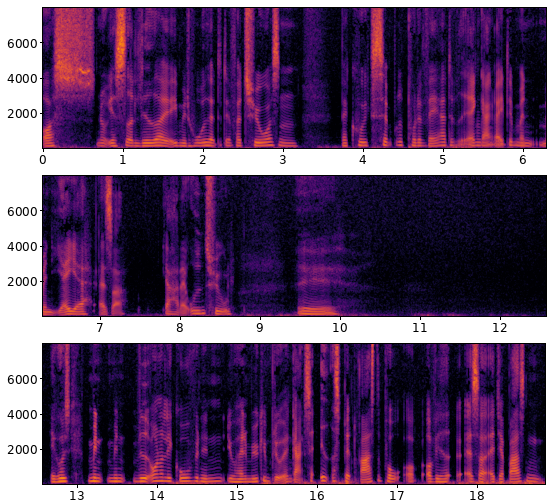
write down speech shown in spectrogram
også, nu jeg sidder og leder i mit hoved her, det er derfor jeg tøver sådan, hvad kunne eksemplet på det være? Det ved jeg ikke engang rigtigt, men, men ja, ja, altså, jeg har da uden tvivl. Øh, Øh. Jeg kan huske, min, min vidunderlig gode veninde, Johanne Myggen, blev engang så edderspændt rasende på, og, og vi havde, altså, at jeg bare sådan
